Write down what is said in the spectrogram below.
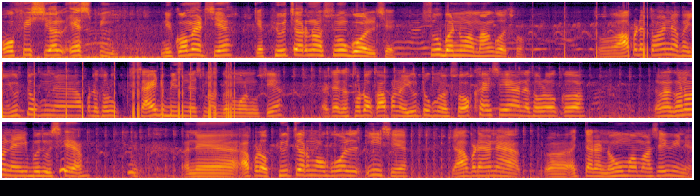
ઓફિશિયલ એસપી ની કોમેન્ટ છે કે ફ્યુચરનો શું ગોલ છે? શું બનવા માંગો છો? તો આપણે તો એને ભાઈ યુટ્યુબને આપણે થોડુંક સાઈડ બિઝનેસમાં ગણવાનું છે. એટલે કે થોડોક આપણને યુટ્યુબનો શોખ છે અને થોડોક, તમે ગણો ને એ બધું છે અને આપણો ફ્યુચરનો ગોલ એ છે કે આપણે એને અત્યારે નવમામાં સેવીને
